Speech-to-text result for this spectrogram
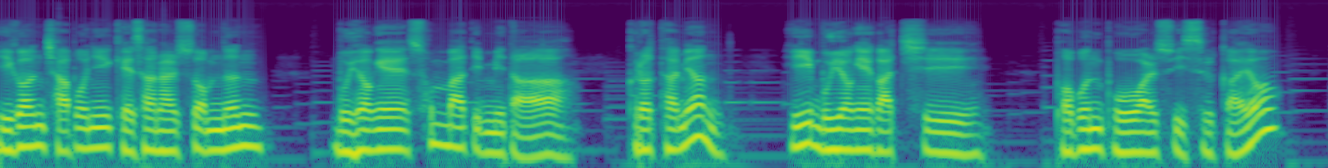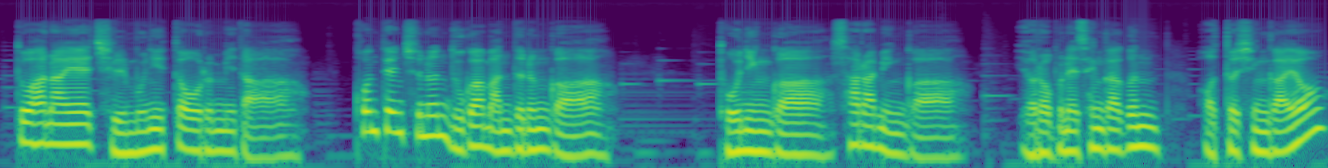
이건 자본이 계산할 수 없는 무형의 손맛입니다. 그렇다면 이 무형의 가치 법은 보호할 수 있을까요? 또 하나의 질문이 떠오릅니다. 콘텐츠는 누가 만드는가? 돈인가? 사람인가? 여러분의 생각은 어떠신가요?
